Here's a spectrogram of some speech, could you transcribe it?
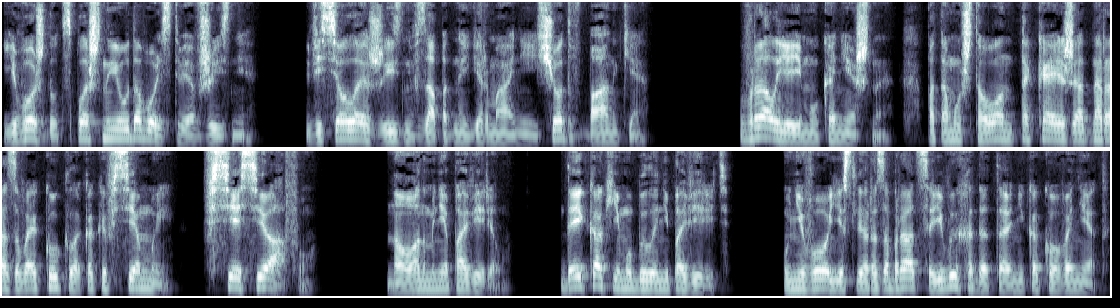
его ждут сплошные удовольствия в жизни. Веселая жизнь в Западной Германии, счет в банке. Врал я ему, конечно, потому что он такая же одноразовая кукла, как и все мы, все Сиафу. Но он мне поверил. Да и как ему было не поверить? У него, если разобраться, и выхода-то никакого нет.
